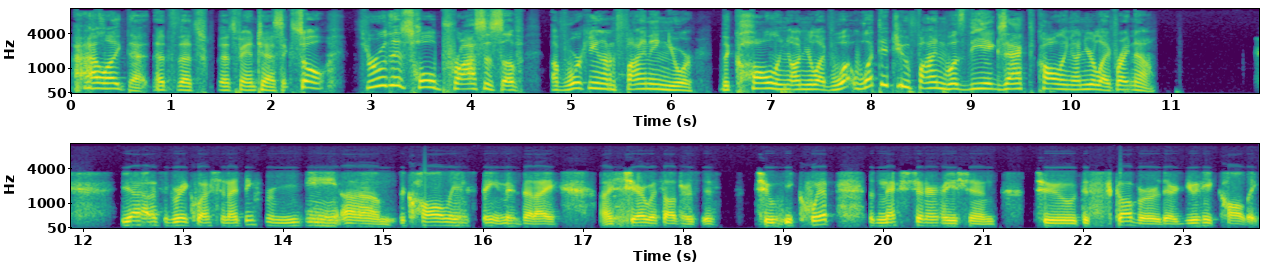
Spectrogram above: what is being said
I, like that. That's that's that's fantastic. So through this whole process of of working on finding your the calling on your life, what what did you find was the exact calling on your life right now? Yeah, that's a great question. I think for me, um, the calling statement that I, I share with others is to equip the next generation to discover their unique calling.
